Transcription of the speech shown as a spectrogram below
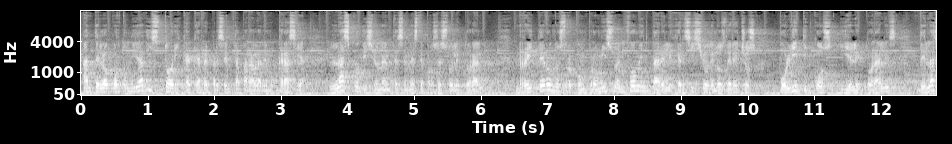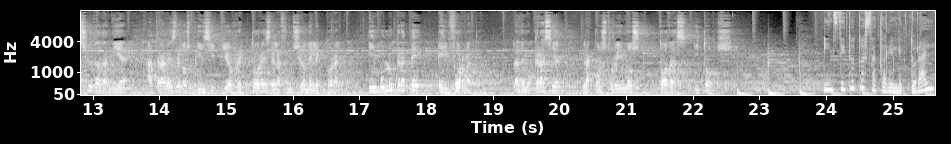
Ante la oportunidad histórica que representa para la democracia las condicionantes en este proceso electoral, reitero nuestro compromiso en fomentar el ejercicio de los derechos políticos y electorales de la ciudadanía a través de los principios rectores de la función electoral. Involúcrate e infórmate. La democracia la construimos todas y todos. Instituto Estatal Electoral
